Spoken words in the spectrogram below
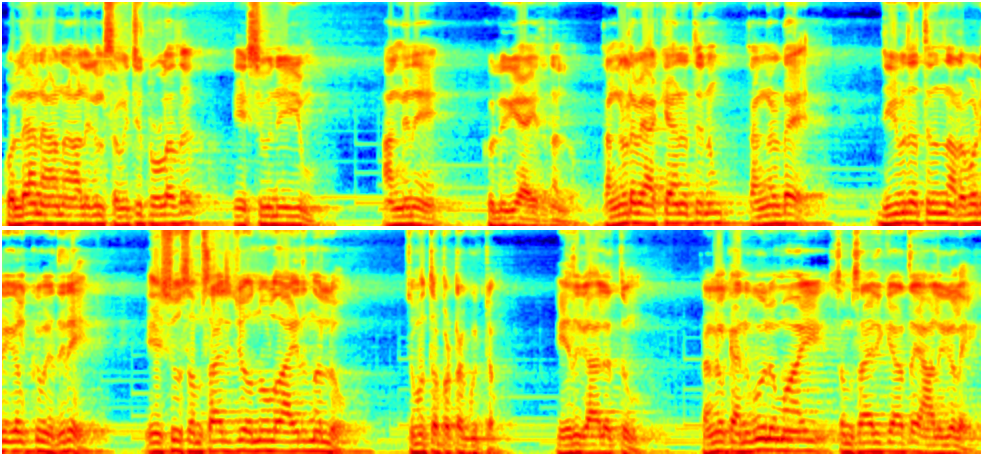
കൊല്ലാനാണ് ആളുകൾ ശ്രമിച്ചിട്ടുള്ളത്. യേശുവിനെയും അങ്ങനെ കൊല്ലുകയായിരുന്നല്ലോ. തങ്ങളുടെ വ്യാഖ്യാനത്തിനും തങ്ങളുടെ ജീവിതത്തിനും നടപടികൾക്കുമെതിരെ യേശു സംസാരിച്ചു എന്നുള്ളതായിരുന്നല്ലോ ചുമത്തപ്പെട്ട കുറ്റം. ഏത് കാലത്തും തങ്ങൾക്ക് അനുകൂലമായി സംസാരിക്കാത്ത ആളുകളെ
